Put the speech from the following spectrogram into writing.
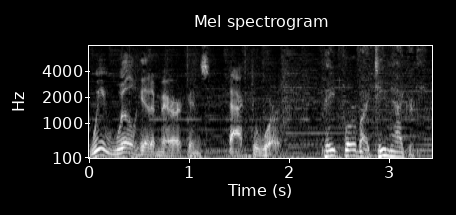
we will get Americans back to work. Paid for by Team Hagerty.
